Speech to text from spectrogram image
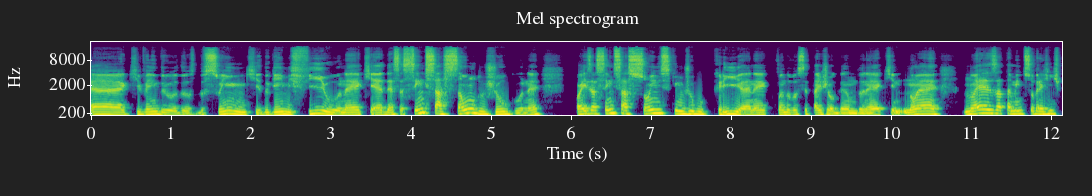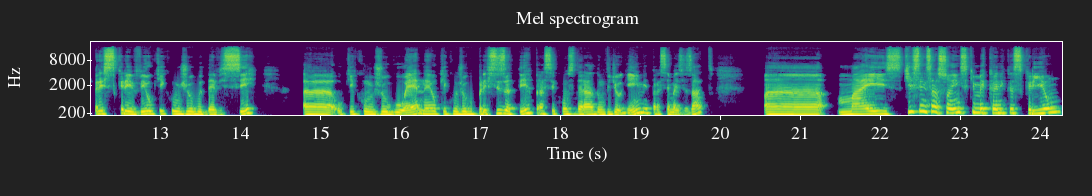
é, que vem do, do, do swing, do game feel, né? Que é dessa sensação do jogo, né? Quais as sensações que um jogo cria, né, quando você está jogando, né, que não é, não é exatamente sobre a gente prescrever o que, que um jogo deve ser, uh, o que, que um jogo é, né, o que, que um jogo precisa ter para ser considerado um videogame, para ser mais exato, uh, mas que sensações, que mecânicas criam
